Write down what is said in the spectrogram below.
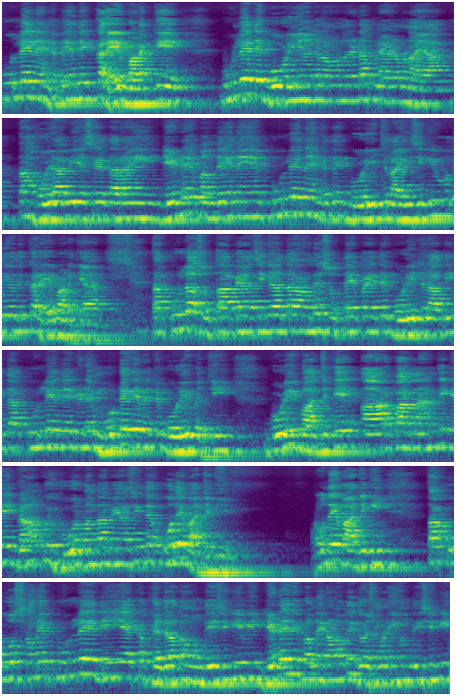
ਪੂਲੇ ਨਿਹੰਗ ਦੇ ਦੇ ਘਰੇ ਵੜ ਕੇ ਪੂਲੇ ਦੇ ਗੋਲੀਆਂ ਚਲਾਉਣ ਦਾ ਜਿਹੜਾ ਪਲਾਨ ਬਣਾਇਆ, ਤਾਂ ਹੋਇਆ ਵੀ ਇਸੇ ਤਰ੍ਹਾਂ ਹੀ। ਜਿਹੜੇ ਬੰਦੇ ਨੇ ਪੂਲੇ ਨਿਹੰਗ ਤੇ ਗੋਲੀ ਚਲਾਈ ਸੀਗੀ ਉਹਦੇ ਉਹਦੇ ਘਰੇ ਵੜ ਗਿਆ। ਤਾਂ ਪੂਲਾ ਸੁੱਤਾ ਪਿਆ ਸੀਗਾ, ਤਾਂ ਉਹਦੇ ਸੁੱਤੇ ਪਏ ਤੇ ਗੋਲੀ ਚਲਾਤੀ ਤਾਂ ਪੂਲੇ ਦੇ ਜਿਹੜੇ ਮੋਢੇ ਦੇ ਵਿੱਚ ਗੋਲੀ ਵੱਜੀ। ਗੋਲੀ ਵੱਜ ਕੇ ਆਰ ਪਾਰ ਲੰਘ ਕੇ ਗਈ ਗਾਂ ਕੋਈ ਹੋਰ ਬੰਦਾ ਪਿਆ ਸੀ ਤੇ ਉਹਦੇ ਵੱਜ ਗਈ। ਉਹਦੇ ਵੱਜ ਗਈ। ਤਾਂ ਉਸ ਸਮੇਂ ਪੂਲੇ ਦੀ ਇੱਕ ਫਿਦਰਤ ਹੁੰਦੀ ਸੀਗੀ ਵੀ ਜਿਹੜੇ ਵੀ ਬੰਦੇ ਨਾਲ ਉਹਦੀ ਦੁਸ਼ਮਣੀ ਹੁੰਦੀ ਸੀਗੀ,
